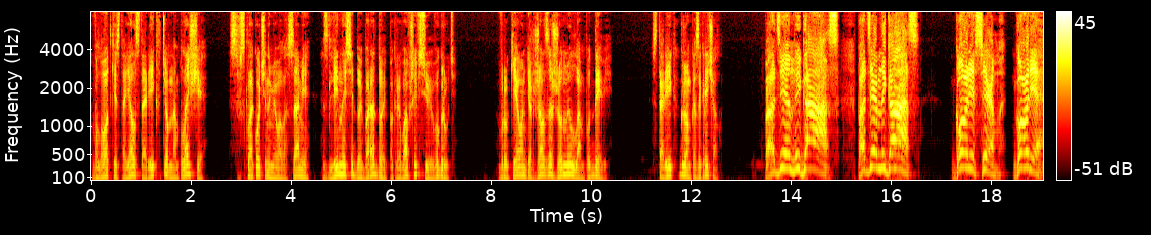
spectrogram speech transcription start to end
В лодке стоял старик в темном плаще, с всклокоченными волосами, с длинной седой бородой, покрывавшей всю его грудь. В руке он держал зажженную лампу Деви. Старик громко закричал. «Подземный газ! Подземный газ! Горе всем! Горе!»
